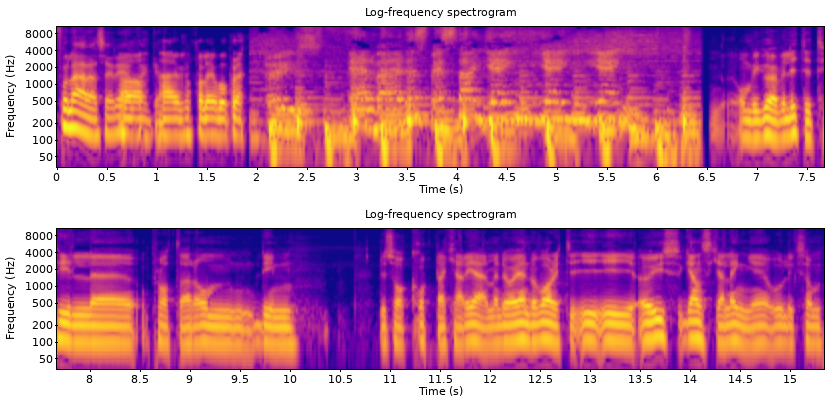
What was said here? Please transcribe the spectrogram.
får lära sig det helt Ja, enkelt. nej, vi får jobba på det. Om vi går över lite till eh, och pratar om din, du sa korta karriär, men du har ju ändå varit i, i ÖIS ganska länge och liksom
